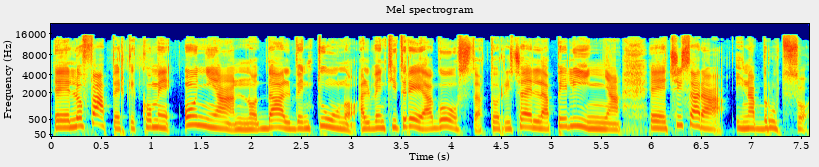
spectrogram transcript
eh, lo fa perché come ogni anno dal 21 al 23 agosto a Torricella Peligna eh, ci sarà in Abruzzo,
